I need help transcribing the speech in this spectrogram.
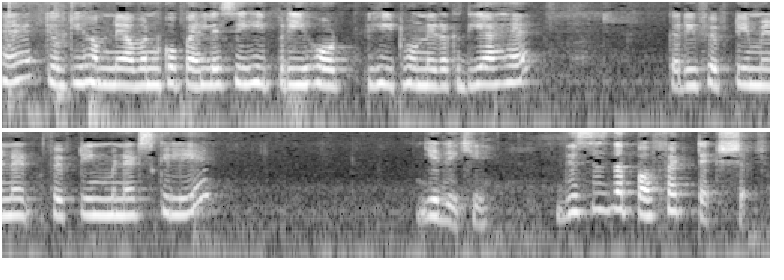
है क्योंकि हमने अवन को पहले से ही प्री हॉट हीट होने रख दिया है। करीब 15 मिनट 15 मिनट्स के लिए। ये देखिए this is the perfect texture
